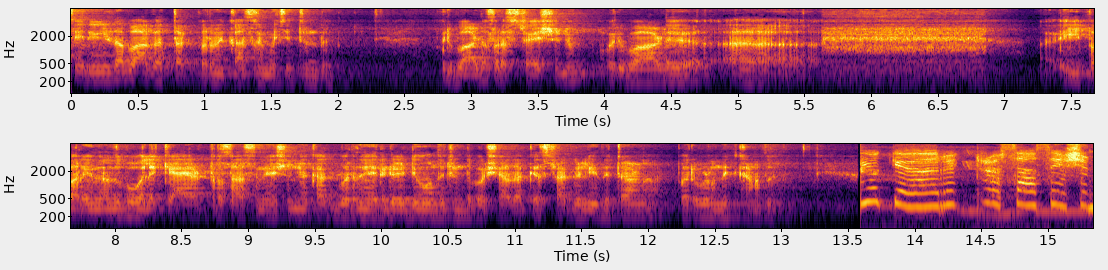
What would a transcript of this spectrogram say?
ശരിയുടെ ഭാഗത്ത് അക്ബർ നിൽക്കാൻ ശ്രമിച്ചിട്ടുണ്ട്. ഒരുപാട് ഫ്രസ്ട്രേഷനും ഒരുപാട് ഈ പറയുന്നത് പോലെ ക്യാരക്ടർ അസാസിനേഷനൊക്കെ അക്ബർ നേരിടേണ്ടി വന്നിട്ടുണ്ട്. പക്ഷെ അതൊക്കെ സ്ട്രഗിൾ ചെയ്തിട്ടാണ് അക്ബർ ഇവിടെ നിൽക്കണത്. ക്യാരക്ടർ അസാസേഷൻ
